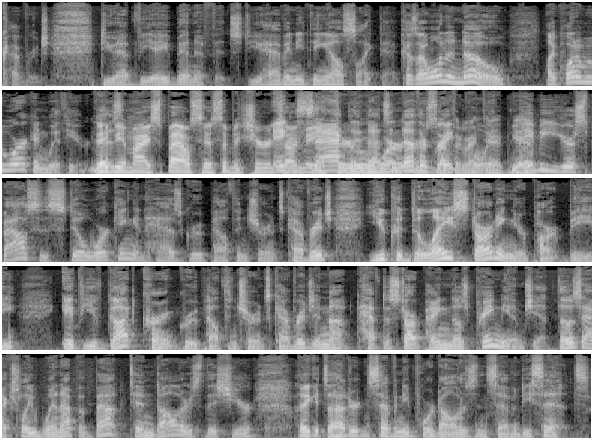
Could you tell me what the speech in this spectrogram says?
coverage? Do you have VA benefits? Do you have anything else like that? Because I want to know, like, what are we working with here? Maybe my spouse has some insurance exactly, on me That's another great point. Like yeah. Maybe your spouse is still working and has group health insurance coverage. You could delay starting your Part B if you've got current group health insurance coverage and not have to start paying those premiums yet. Those actually went up about $10 this year. I think it's $174.70.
